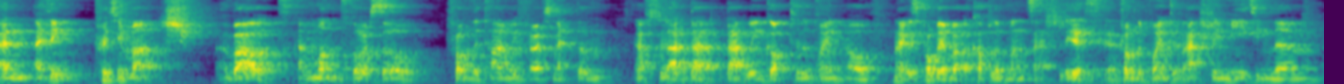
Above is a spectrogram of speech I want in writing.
and I think pretty much about a month or so from the time we first met them, Absolutely. that that that we got to the point of no, it was probably about a couple of months actually. Yes, yeah. From the point of actually meeting them,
